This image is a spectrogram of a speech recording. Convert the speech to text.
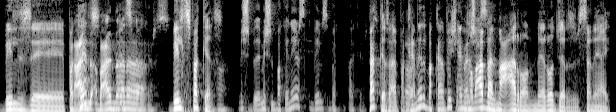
Bills آه، Packers مع انه Bills أنا Packers Bills Packers آه. مش مش ال Buccaneers Bills Pack- Packers Packers آه، Packers ما كان فيش عندهم امل. مع ارون روجرز السنة هاي.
